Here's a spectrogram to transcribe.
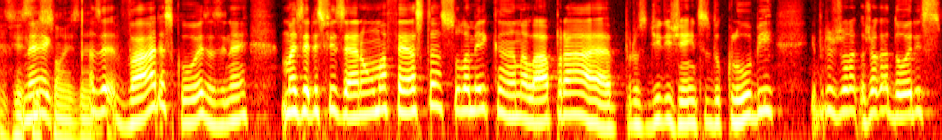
As restrições, né? vezes, várias coisas, né? Mas eles fizeram uma festa sul-americana lá para os dirigentes do clube e para os jogadores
